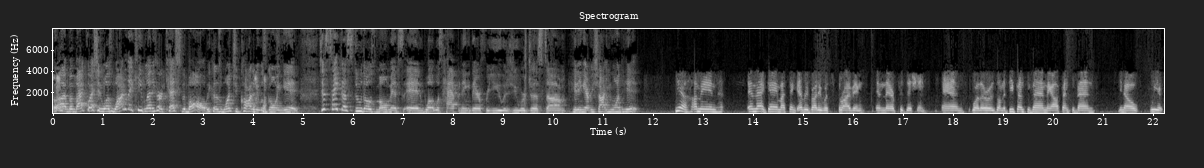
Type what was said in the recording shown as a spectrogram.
uh, but my question was, why do they keep letting her catch the ball? Because once you caught it, it was going in just take us through those moments and what was happening there for you as you were just um, hitting every shot you wanted to hit. Yeah, I mean, in that game, I think everybody was thriving in their position. And whether it was on the defensive end, the offensive end, you know, we,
